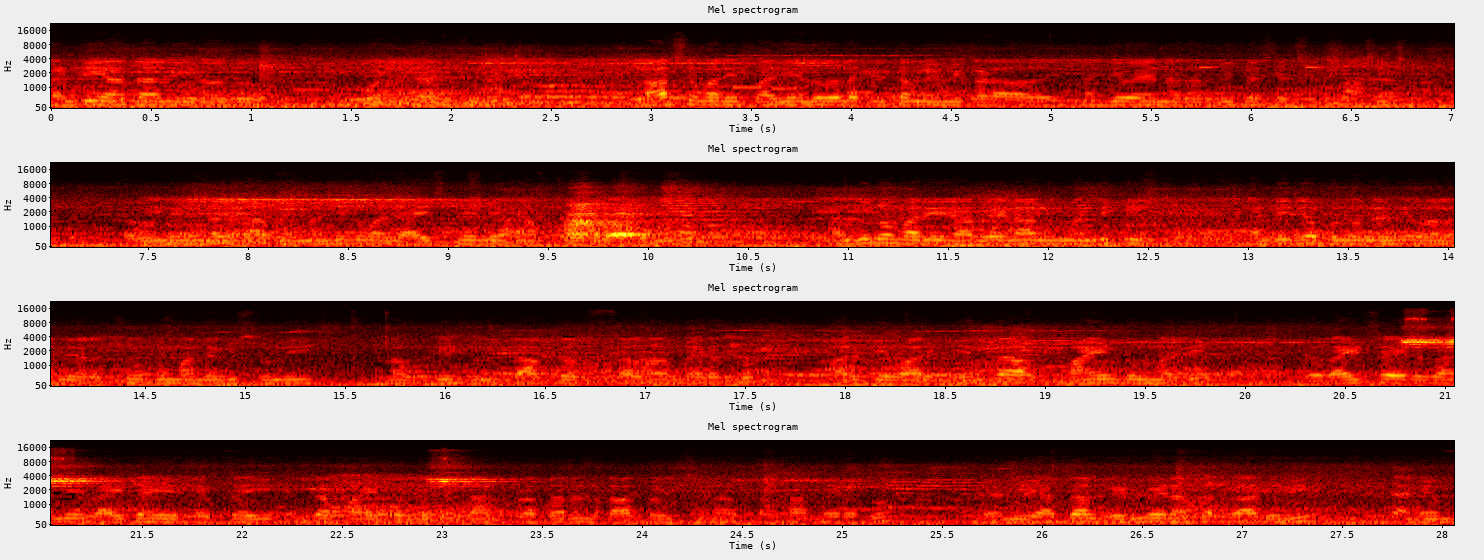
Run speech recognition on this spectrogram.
కంటి అద్దాలు ఈరోజు ఇవ్వడం జరుగుతుంది. లాస్ట్ మరి పదిహేను రోజుల క్రితం మేము ఇక్కడ సంజీవయ్య నగర్ వీకర్ సెక్షన్ వచ్చి రెండు వందల యాభై మందికి మరి ఐస్ క్రీమ్ క్యాంప్ అందులో మరి అరవై నాలుగు మందికి కంటి జబ్బులు ఉన్నది వాళ్ళ దగ్గర చూపు మందగిస్తుంది అన్న ఉద్దేశం డాక్టర్ సలహా మేరకు వారికి వారికి ఎంత పాయింట్ ఉన్నది రైట్ సైడ్ కానీ రైట్ ఐ లెఫ్ట్ ఐ ఎంత పాయింట్ ఉన్నది దాని ప్రకారం డాక్టర్ ఇచ్చిన సలహా మేరకు మేము ఈ అద్దాలు రెడీమేడ్ అద్దాలు కాదు ఇవి. మేము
